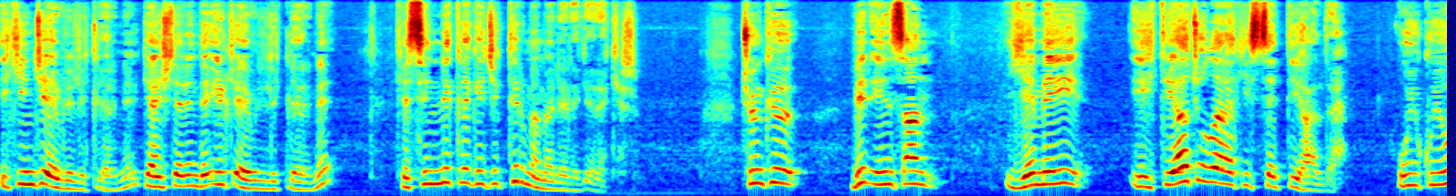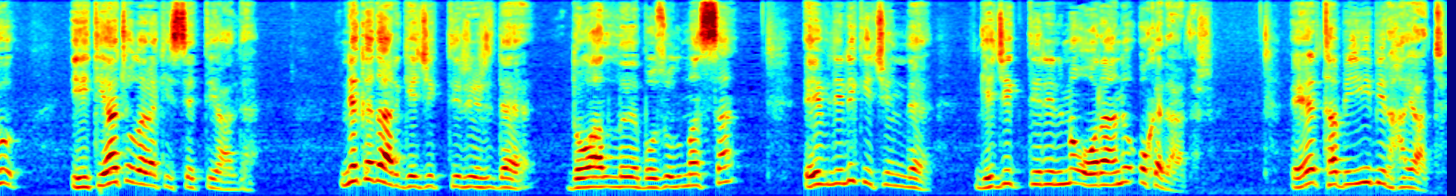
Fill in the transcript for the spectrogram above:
ikinci evliliklerini, gençlerin de ilk evliliklerini kesinlikle geciktirmemeleri gerekir. Çünkü bir insan yemeği ihtiyaç olarak hissettiği halde, uykuyu ihtiyaç olarak hissettiği halde ne kadar geciktirir de doğallığı bozulmazsa evlilik içinde geciktirilme oranı o kadardır. Eğer tabii bir hayat,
